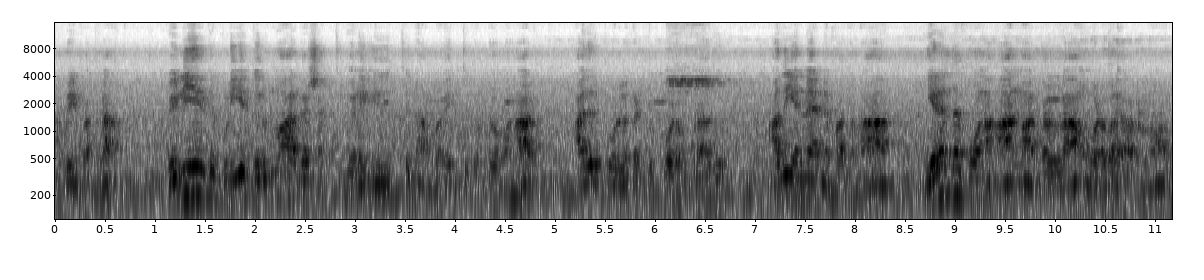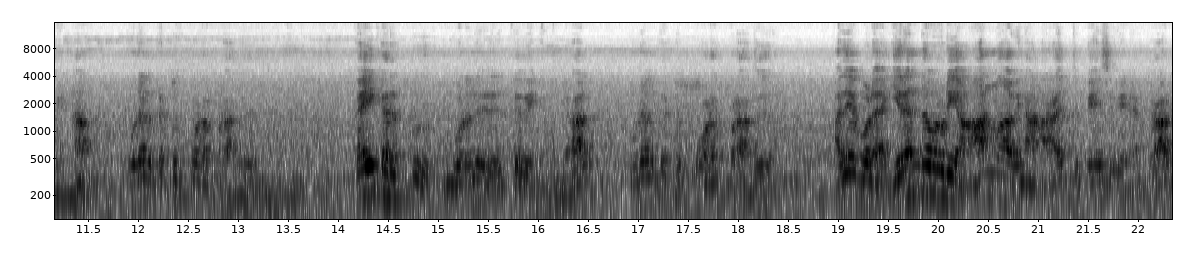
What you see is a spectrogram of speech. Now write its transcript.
அப்படின்னு பார்த்தோம்னா வெளியே இருக்கக்கூடிய துர்மார்க்க சக்திகளை இழுத்து நாம் வைத்து கொண்டோமானால் அதற்கு உடல் கட்டு போடக்கூடாது. அது என்னன்னு பார்த்தோம்னா இறந்து போன ஆன்மாக்கள்லாம் உடம்புல வரணும் அப்படின்னா உடல் கட்டு போடக்கூடாது. கை கருப்பு உங்கள் உடலில் இருக்க வேண்டும் என்றால் உடல் கட்டு போடக்கூடாது. அதே போல இறந்தவருடைய ஆன்மாவை நான் அழைத்து பேசுவேன் என்றால்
